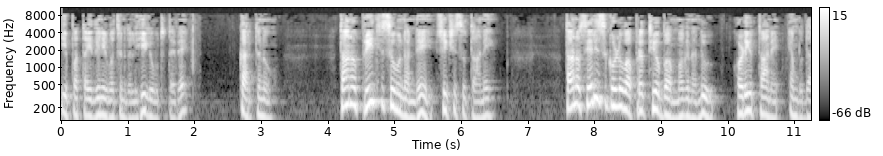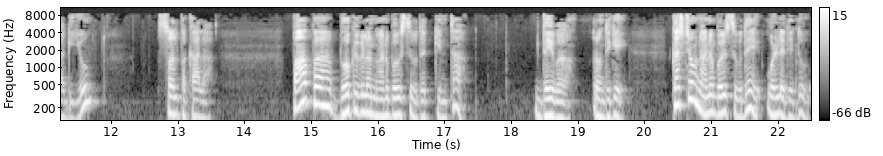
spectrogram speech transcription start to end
ಇಪ್ಪತ್ತೈದನೇ ವಚನದಲ್ಲಿ ಹೀಗೆ ಓದುತ್ತೇವೆ. ಕರ್ತನು ತಾನು ಪ್ರೀತಿಸುವನನ್ನೇ ಶಿಕ್ಷಿಸುತ್ತಾನೆ. ತಾನು ಸೇರಿಸಿಕೊಳ್ಳುವ ಪ್ರತಿಯೊಬ್ಬ ಮಗನನ್ನು ಹೊಡೆಯುತ್ತಾನೆ ಎಂಬುದಾಗಿಯೂ ಸ್ವಲ್ಪ ಕಾಲ ಪಾಪ ಭೋಗಗಳನ್ನು ಅನುಭವಿಸುವುದಕ್ಕಿಂತ ದೇವರೊಂದಿಗೆ ಕಷ್ಟವನ್ನು ಅನುಭವಿಸುವುದೇ ಒಳ್ಳೆಯದೆಂದು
